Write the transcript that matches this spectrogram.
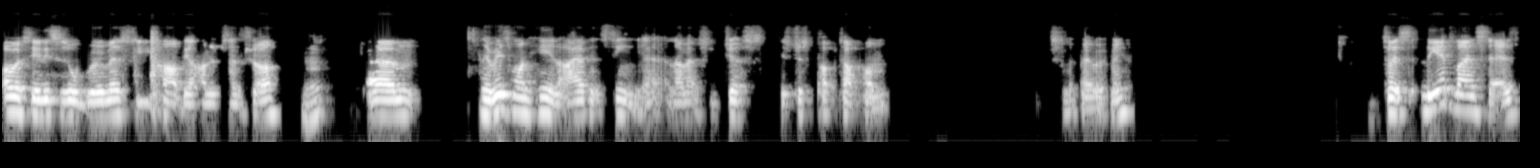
Obviously, this is all rumours, so you can't be 100% sure. Mhm. Um, there is one here that I haven't seen yet, and I've actually just, it's just popped up on. Just bear with me. So it's the headline says,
